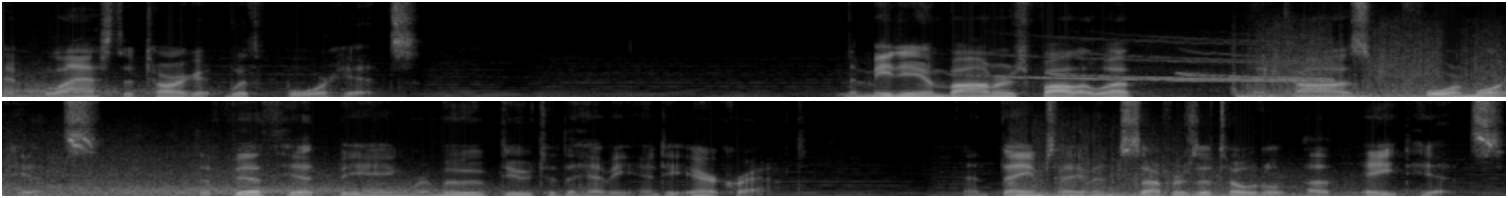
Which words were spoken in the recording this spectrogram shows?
and blast the target with four hits. The medium bombers follow up and cause four more hits, the fifth hit being removed due to the heavy anti aircraft. And Thameshaven suffers a total of eight hits.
